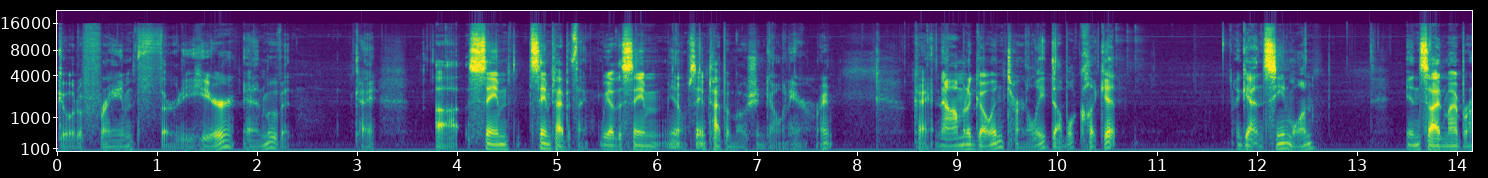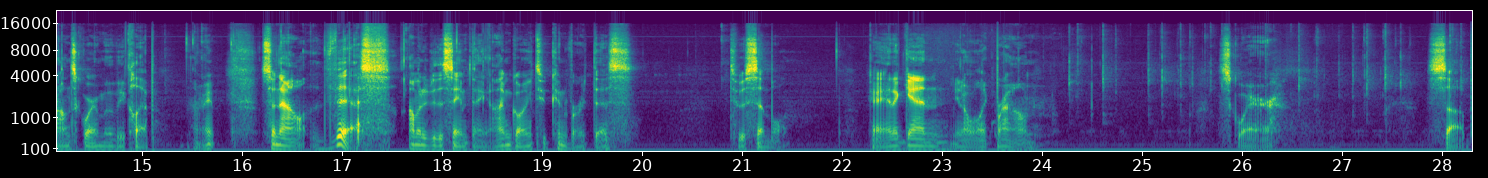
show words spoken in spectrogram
go to frame 30 here and move it. Okay, uh, same same type of thing. We have the same you know same type of motion going here, right? Okay, now I'm going to go internally, double click it. Again, scene one, inside my brown square movie clip. All right. So now this, I'm going to do the same thing. I'm going to convert this to a symbol. Okay, and again, you know, like brown, square, sub.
